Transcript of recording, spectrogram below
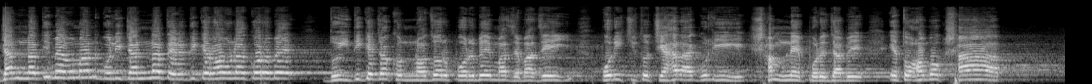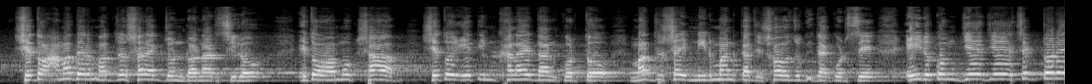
জান্নাতি মেহমানগুলি জান্নাতের দিকে রওনা করবে। দুই দিকে যখন নজর পড়বে, মাঝে মাঝেই পরিচিত চেহারাগুলি সামনে পড়ে যাবে। এ তো অবক সাপ। সে তো আমাদের মাদ্রাসার একজন ডনার ছিল। এ তো অমুক সাপ, সে তো এতিমখানায় দান করত, মাদ্রাসায় নির্মাণ কাজে সহযোগিতা করছে। এইরকম যে যে সেক্টরে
